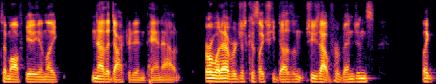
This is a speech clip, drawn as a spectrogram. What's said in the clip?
to Moff Gideon, like, now the doctor didn't pan out or whatever, just because like she doesn't, she's out for vengeance. Like,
